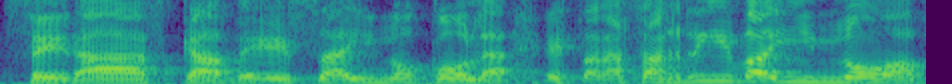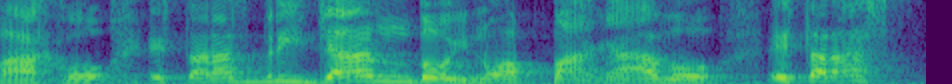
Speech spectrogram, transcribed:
serás cabeza y no cola, estarás arriba y no abajo, estarás brillando y no apagado, estarás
